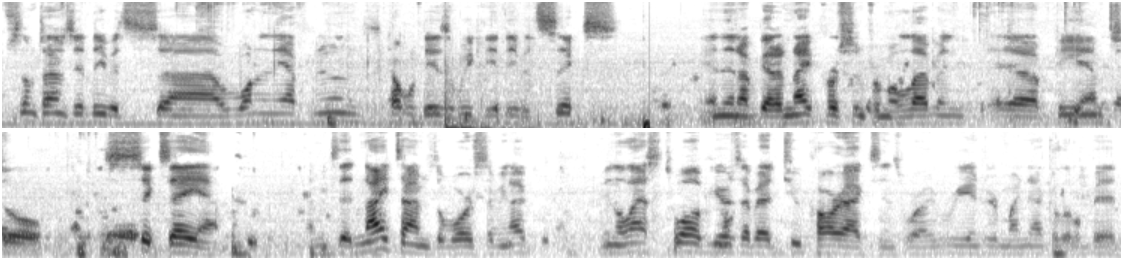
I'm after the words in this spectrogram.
sometimes they leave at uh, one in the afternoon. A couple of days a week they leave at six, and then I've got a night person from 11 uh, p.m. till 6 a.m. I mean, at nighttime's the worst. I mean, I've in the last 12 years I've had two car accidents where I re-injured my neck a little bit,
